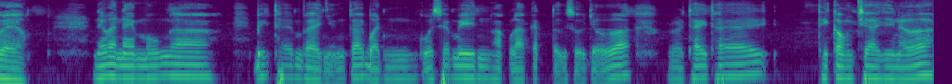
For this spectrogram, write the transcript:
Ghê không? Nếu anh em muốn uh, biết thêm về những cái bệnh của xe min hoặc là cách tự sửa chữa rồi thay thế thì còn chờ gì nữa?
